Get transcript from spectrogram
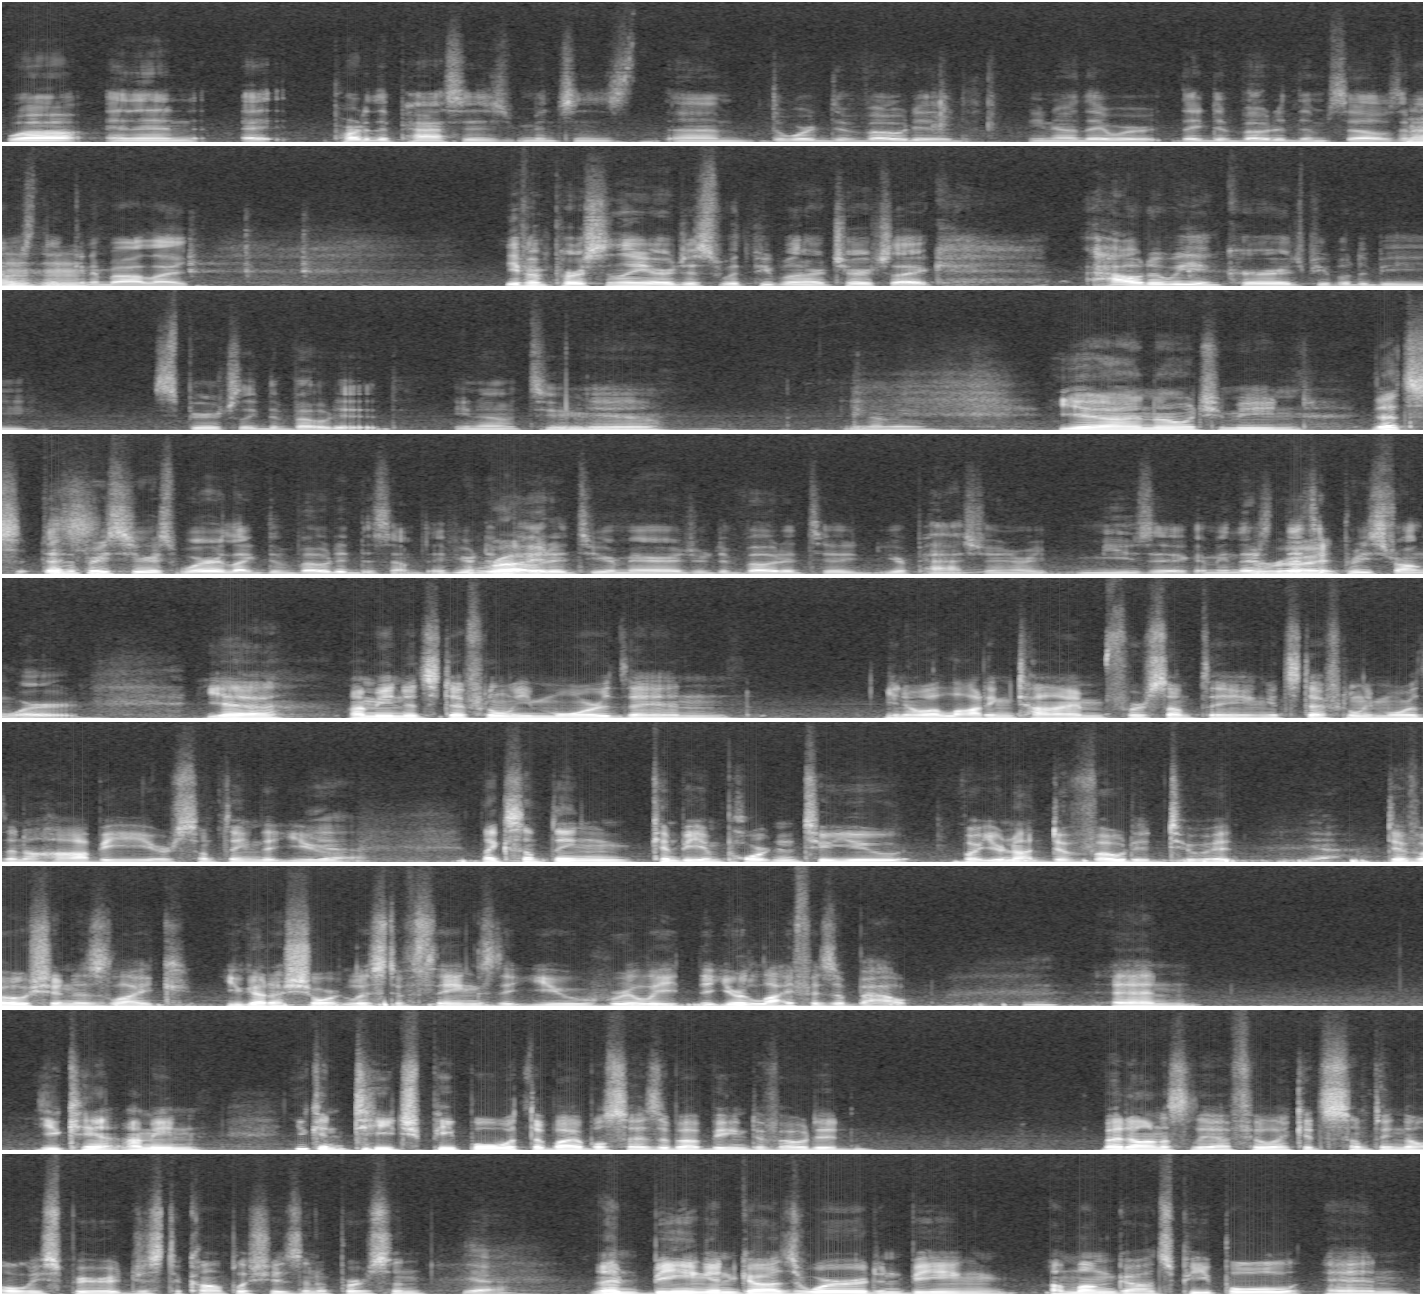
Well, and then uh, part of the passage mentions um, the word devoted. You know, they were they devoted themselves, and I was Mhm. thinking about like even personally or just with people in our church, like how do we encourage people to be spiritually devoted? You know, to Yeah. you know what I mean? Yeah, I know what you mean. That's That's that's a pretty serious word, like devoted to something. If you're Right. devoted to your marriage or devoted to your passion or music, I mean, there's that's a pretty strong word. Yeah, I mean, it's definitely more than, you know, allotting time for something. It's definitely more than a hobby or something that you yeah, like. Something can be important to you, but you're not devoted to it. yeah, Devotion is like you got a short list of things that you really that your life is about, Hmm. and you can't. I mean, you can teach people what the Bible says about being devoted, but honestly, I feel like it's something the Holy Spirit just accomplishes in a person yeah, and being in God's word and being among God's people and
